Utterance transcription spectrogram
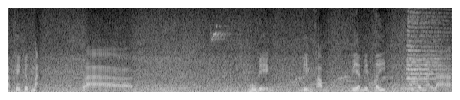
À, phía trước mặt là bưu điện viễn thông VNPT bên này là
